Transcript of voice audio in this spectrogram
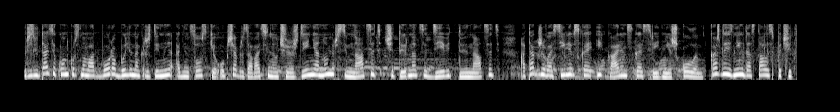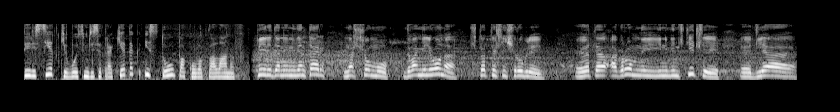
В результате конкурсного отбора были награждены Одинцовские общеобразовательные учреждения номер 17, 14, 9, 12, а также Васильевская и Каринская средние школы. Каждой из них досталось по 4 сетки, 80 ракеток и 100 упаковок валанов. Передан инвентарь на сумму 2 миллиона 100 тысяч рублей. Это огромные инвестиции э, для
